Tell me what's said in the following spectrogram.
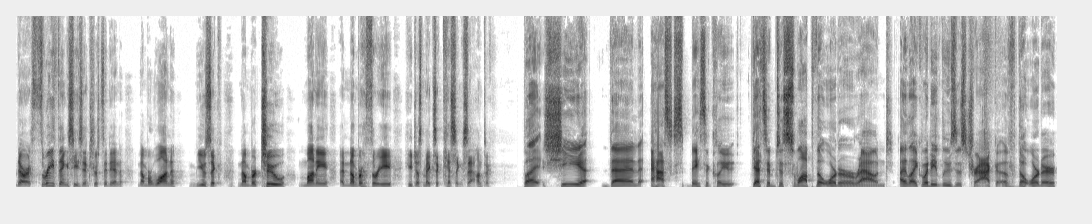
There are three things he's interested in number one, music. Number two, money. And number three, he just makes a kissing sound. But she then asks, basically, gets him to swap the order around. I like when he loses track of the order.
